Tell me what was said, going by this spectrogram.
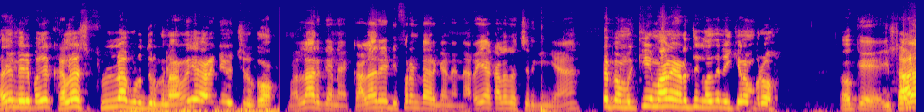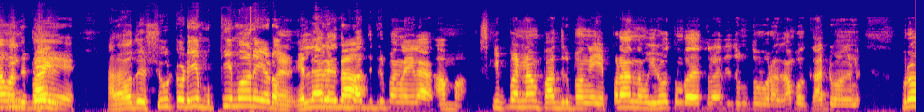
அதே மாதிரி பார்த்தீங்கன்னா கலர்ஸ் ஃபுல்லாக கொடுத்துருக்கோம். நிறைய வெரைட்டி வச்சிருக்கோம். நல்லா இருக்கேண்ணே. கலரே டிஃப்ரெண்டா இருக்கேண்ணே. நிறைய கலர் வச்சிருக்கீங்க. இப்போ முக்கியமான இடத்துக்கு வந்து நிற்கிறோம் ப்ரோ ஓகே இப்பதான் வந்துட்டு point. அதாவது ஷூட்டோடைய முக்கியமான இடம். எல்லாரும்? எதிர்பார்த்துட்டு இருப்பாங்க இல்லைங்களா ஆமா. ஸ்கிப் பண்ணாம பார்த்துருப்பாங்க. எப்படா நம்ம இருபத்தொன்பதாயிரத்தி தொள்ளாயிரத்தி தொண்ணூத்தொம்பது ரூபா காம்போ காட்டுவாங்கன்னு. ப்ரோ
